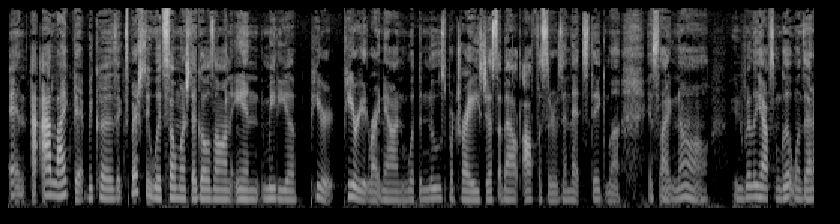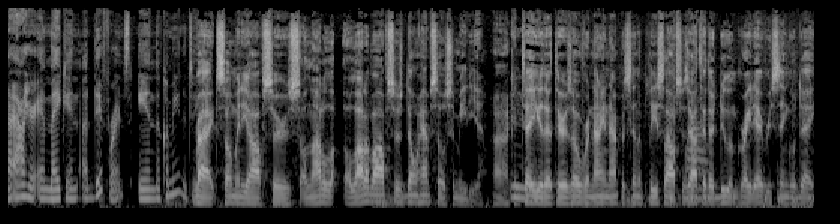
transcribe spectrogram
And I, I like that because, especially with so much that goes on in media, period, period, right now, and what the news portrays just about officers and that stigma, it's like, no, you really have some good ones that are out here and making a difference in the community. Right. So many officers. A lot of a lot of officers don't have social media. Uh, I can tell you that there's over 99% of police officers out there that are doing great every single day,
